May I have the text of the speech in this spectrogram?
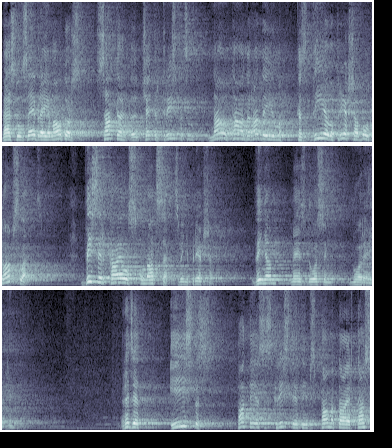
Vēstules ebrejiem autors saka, 4.13. Nav tāda radījuma, kas Dieva priekšā būtu apslēpts. Viss ir kails un atsekts viņa priekšā. Viņam mēs dosim norēķinu. Redziet, īstas, patiesas kristietības pamatā ir tas,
